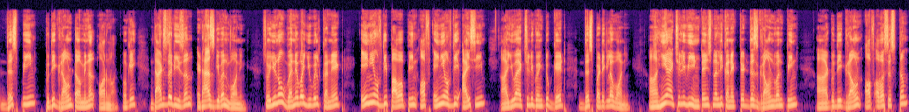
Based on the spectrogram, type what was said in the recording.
this pin to the ground terminal or not okay? That's the reason it has given warning. So you know whenever you will connect any of the power pin of any of the IC uh, you are actually going to get this particular warning. Uh, here actually we intentionally connected this ground 1 pin uh, to the ground of our system.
